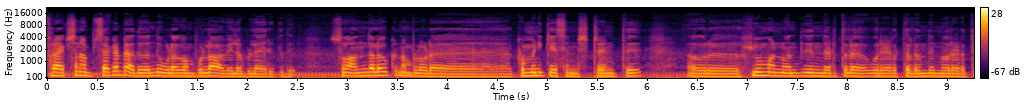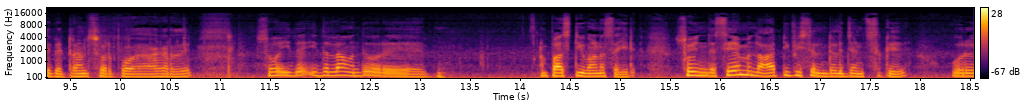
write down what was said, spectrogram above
ஃப்ராக்ஷன் ஆஃப் செகண்ட் அது வந்து உலகம் ஃபுல்லாக அவைலபிளாக இருக்குது. ஸோ அந்தளவுக்கு நம்மளோட கம்யூனிகேஷன் ஸ்ட்ரென்த்து ஒரு ஹியூமன் வந்து இந்த இடத்துல ஒரு இடத்துலேருந்து இன்னொரு இடத்துக்கு ட்ரான்ஸ்ஃபர் போ ஆகிறது. ஸோ இது இதெல்லாம் வந்து ஒரு பாசிட்டிவான சைடு ஸோ இந்த சேம் இந்த ஆர்டிஃபிஷியல் இன்டெலிஜென்ஸுக்கு ஒரு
